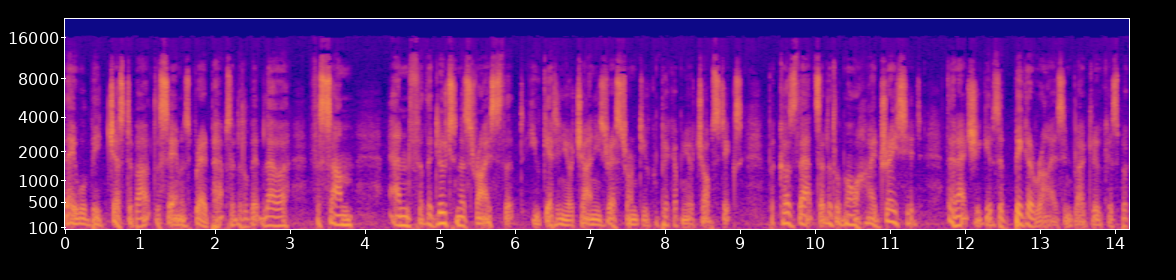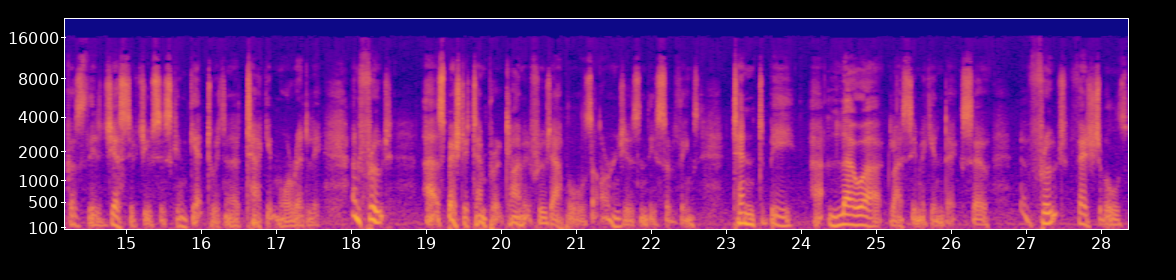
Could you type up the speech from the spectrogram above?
they will be just about the same as bread, perhaps a little bit lower for some. And for the glutinous rice that you get in your Chinese restaurant, you can pick up in your chopsticks, because that's a little more hydrated, that actually gives a bigger rise in blood glucose because the digestive juices can get to it and attack it more readily. And fruit, uh, especially temperate climate fruit, apples, oranges, and these sort of things, tend to be uh, lower glycemic index. So, fruit, vegetables,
